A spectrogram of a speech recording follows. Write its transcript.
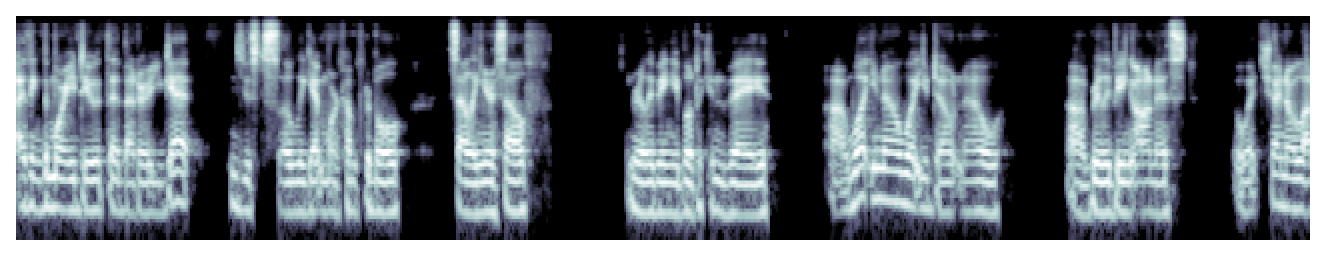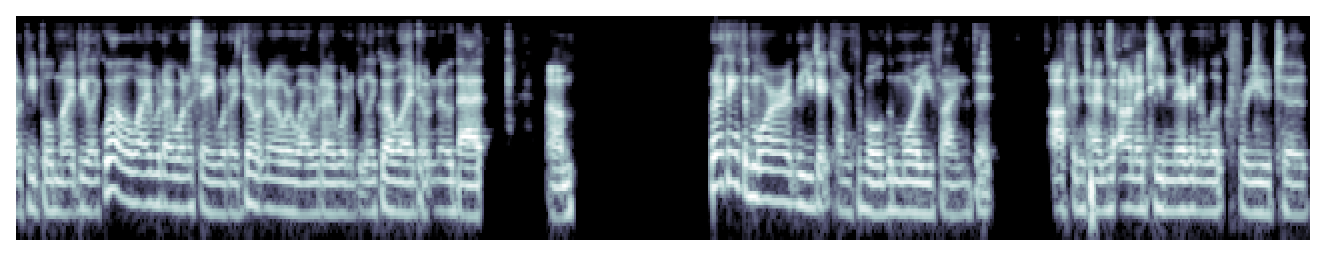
I think the more you do it, the better you get. You just slowly get more comfortable selling yourself and really being able to convey uh, what you know, what you don't know, uh, really being honest. Which I know a lot of people might be like, well, why would I want to say what I don't know, or why would I want to be like, oh, well, I don't know that. Um, but I think the more that you get comfortable, the more you find that oftentimes on a team, they're going to look for you to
